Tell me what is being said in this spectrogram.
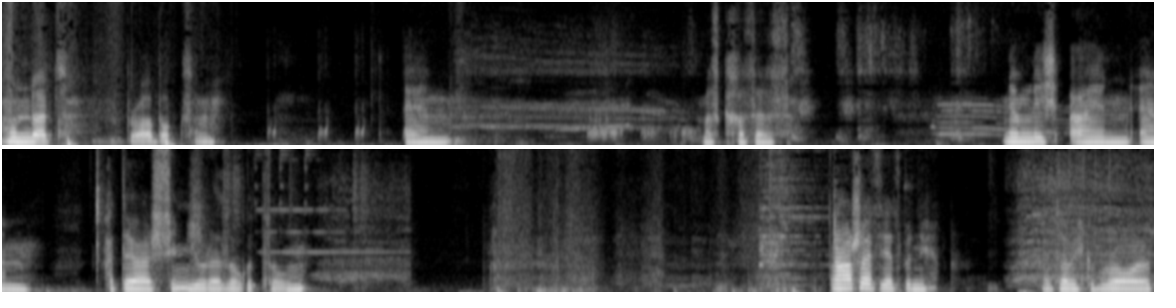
100 Brawlboxen ähm, was krasses. Nämlich ein ähm, hat der Shinji oder so gezogen. Ah, scheiße, jetzt bin ich. Jetzt habe ich gebrawlt.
